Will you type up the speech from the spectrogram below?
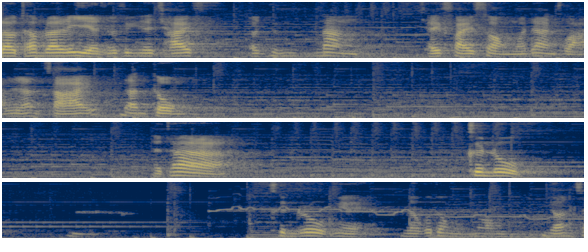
เราทำรายละเอียดเราถึงจะใช้เราจึงนั่งใช้ไฟส่องมาด้านขวาและด้านซ้าย ด้านตรง แต่ถ้าขึ้นรูป ขึ้นรูปเนี่ยเราก็ต้องมองย้อนแส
